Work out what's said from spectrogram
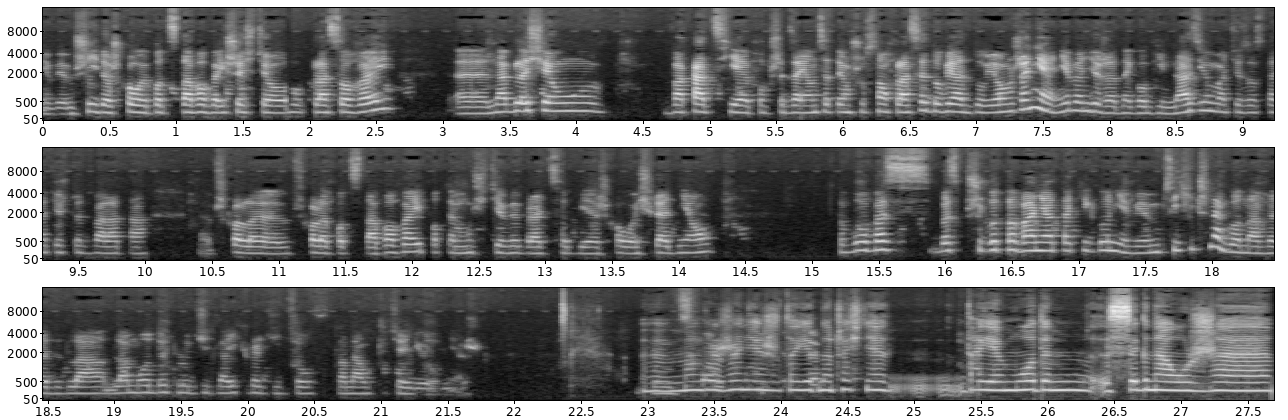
nie wiem, szli do szkoły podstawowej sześcioklasowej, e, nagle się wakacje poprzedzające tę szóstą klasę dowiadują, że nie, nie będzie żadnego gimnazjum, macie zostać jeszcze dwa lata w szkole, w szkole podstawowej, potem musicie wybrać sobie szkołę średnią, to było bez, bez przygotowania takiego, nie wiem, psychicznego nawet dla, dla młodych ludzi, dla ich rodziców, dla nauczycieli również. Więc Mam wrażenie, że to jednocześnie daje młodym sygnał, że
